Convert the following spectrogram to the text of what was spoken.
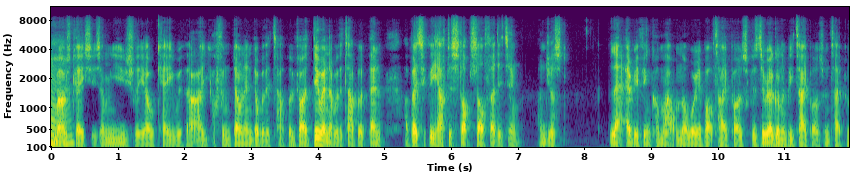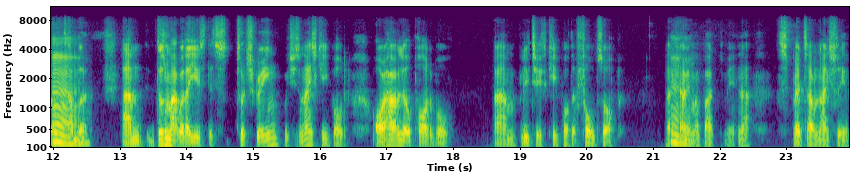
In Mm. most cases, I'm usually okay with that. I often don't end up with a tablet. If I do end up with a tablet, then I basically have to stop self-editing and just let everything come out and not worry about typos because there are going to be typos when typing on a Mm. tablet. Um, it doesn't matter whether I use this touch screen, which is a nice keyboard, or I have a little portable um, Bluetooth keyboard that folds up that I carry in my bag with me and that spreads out nicely.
